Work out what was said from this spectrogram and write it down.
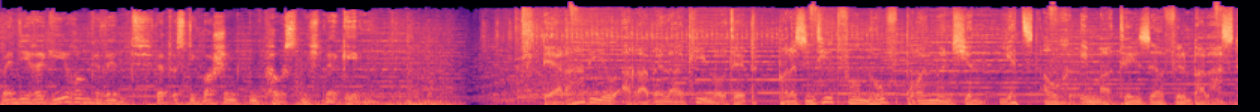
Wenn die Regierung gewinnt, wird es die Washington Post nicht mehr geben. Der Radio Arabella Kinotipp, präsentiert von Hofbräu München, jetzt auch im Malteser Filmpalast.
